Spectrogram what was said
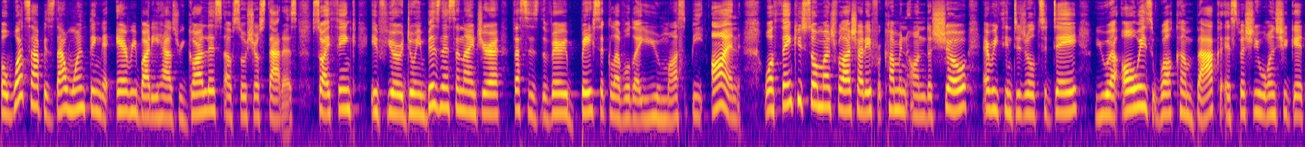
But WhatsApp is that one thing that everybody has, regardless of social status. So I think if you're doing business in Nigeria, this is the very basic level that you must be on. Well, thank you so much, Folashade, for coming on the show, Everything Digital Today. You are always welcome back, especially once you get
